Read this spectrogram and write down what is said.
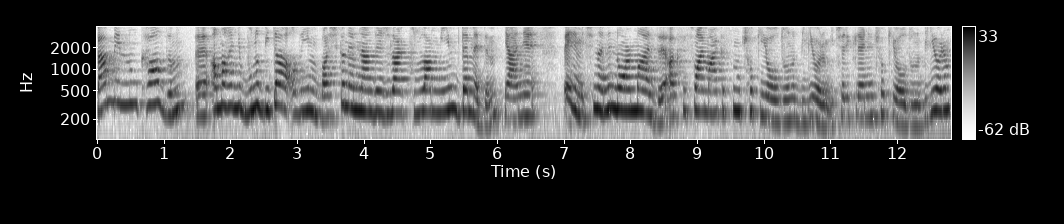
Ben memnun kaldım e, ama hani bunu bir daha alayım başka nemlendiriciler kullanmayayım demedim. Yani benim için hani normaldi. Axisfy markasının çok iyi olduğunu biliyorum. İçeriklerinin çok iyi olduğunu biliyorum.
